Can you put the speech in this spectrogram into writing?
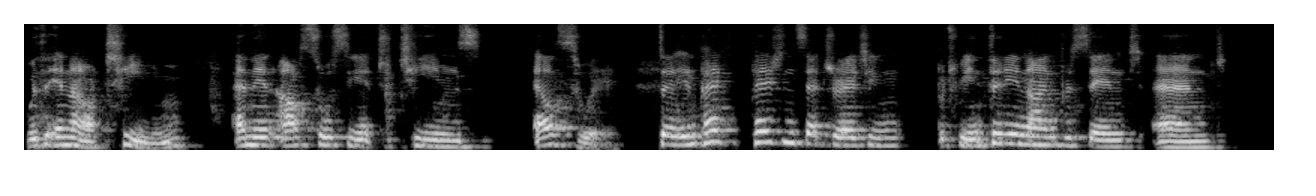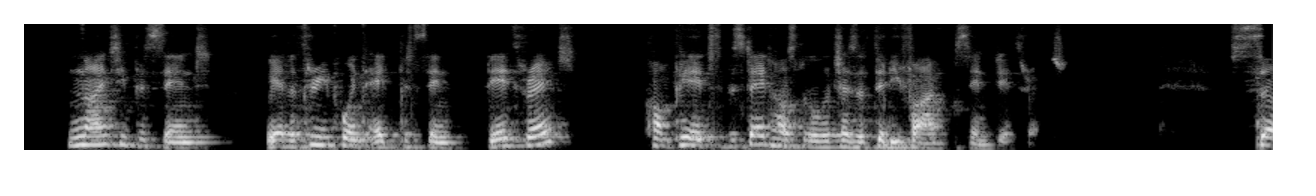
within our team and then outsourcing it to teams elsewhere. So in pa- patient saturating between 39% and 90%, we had a 3.8% death rate compared to the state hospital, which has a 35% death rate. So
